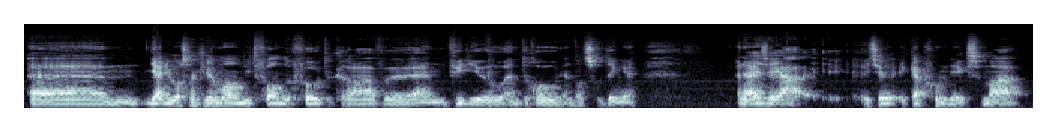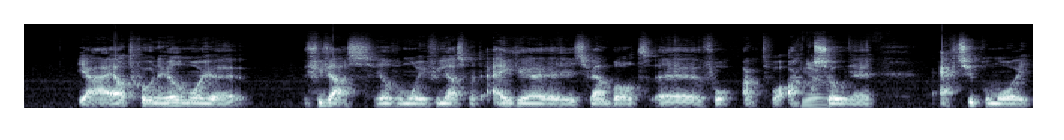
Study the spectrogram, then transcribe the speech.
En ja, die was nog helemaal niet van de fotografen en video en drone en dat soort dingen. En hij zei, ja, weet je, ik heb gewoon niks. Maar ja, hij had gewoon een heel mooie villa's. Heel veel mooie villa's met eigen zwembad eh, voor, acht, voor acht Ja. personen. Echt super mooi.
